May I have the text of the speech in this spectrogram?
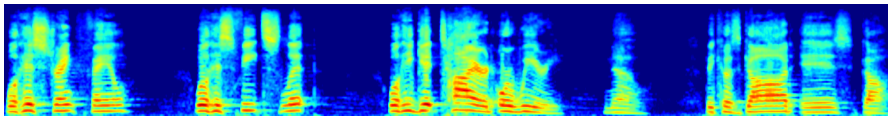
Will His strength fail? Will His feet slip? Will He get tired or weary? No. Because God is God.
